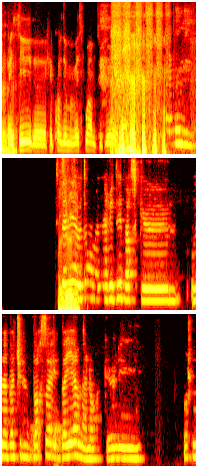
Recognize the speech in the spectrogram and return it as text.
Aristide, euh, fais preuve de mauvaise foi un petit peu. Cette année, autant on l'a mérité parce que on a battu le Barça et le Bayern, alors que les franchement,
